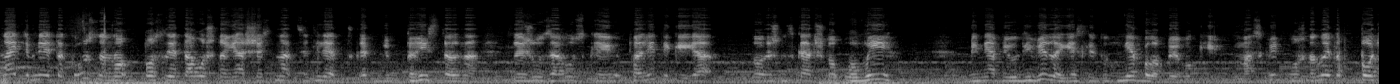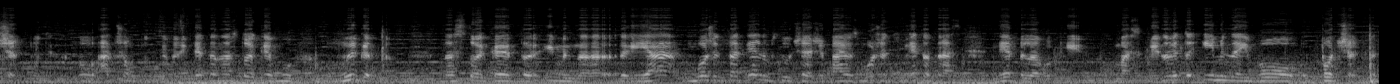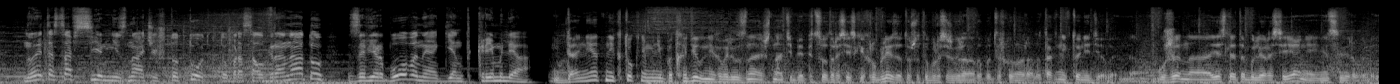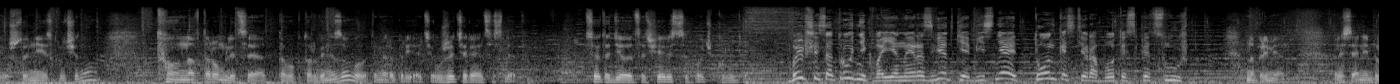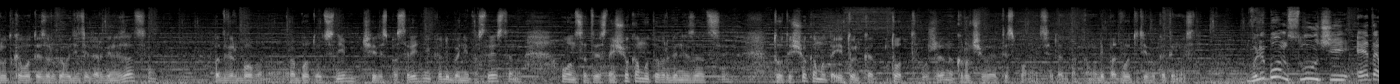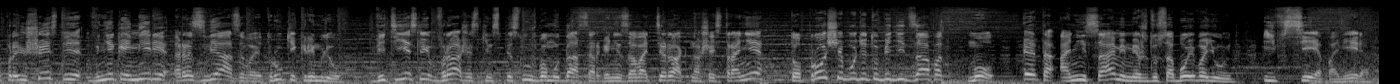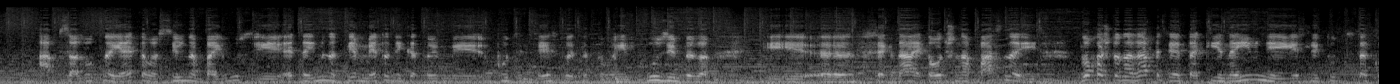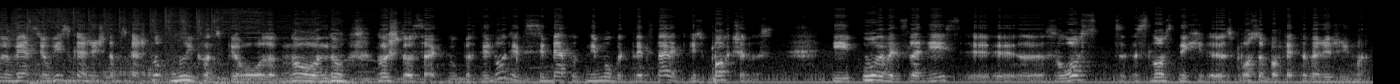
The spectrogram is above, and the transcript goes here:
Знаете, мне это грустно, но после того, что я 16 лет как бы пристально слежу за русской политикой, я должен сказать, что, увы, меня бы удивило, если тут не было бы руки в Москве, потому что ну, это почерк Путина. Ну, о чем тут говорить? Это настолько ему выгодно, настолько это именно... Я, может, в отдельном случае ошибаюсь, может, в этот раз не было руки в Москве, но это именно его почерк. Но это совсем не значит, что тот, кто бросал гранату, завербованный агент Кремля. Да нет, никто к нему не подходил, не говорил, знаешь, на тебе 500 российских рублей за то, что ты бросишь гранату под Верховную Раду. Так никто не делает. да. Уже на, если это были россияне, инициировали ее, что не исключено, то на втором лице от того, кто организовывал это мероприятие, уже теряется след. Все это делается через цепочку людей. Бывший сотрудник военной разведки объясняет тонкости работы спецслужб. Например, россияне берут кого-то из руководителей организации, подвербованного, работают с ним через посредника, либо непосредственно. Он, соответственно, еще кому-то в организации, тот еще кому-то, и только тот уже накручивает исполнителя да, там, или подводит его к этой мысли. В любом случае, это происшествие в некой мере развязывает руки Кремлю. Ведь если вражеским спецслужбам удастся организовать теракт в нашей стране, то проще будет убедить Запад, мол, это они сами между собой воюют. И все поверят. Абсолютно, я этого сильно боюсь, и это именно те методы, которыми Путин действует, этого и в Грузии было, и э, всегда это очень опасно, и плохо, что на Западе такие наивные, если тут такую версию выскажешь, там скажешь, ну, ну и конспиролог, ну, ну, ну что за глупости. Люди себя тут не могут представить испорченность и уровень злодейств, э, э, злость, злостных э, способов этого режима.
